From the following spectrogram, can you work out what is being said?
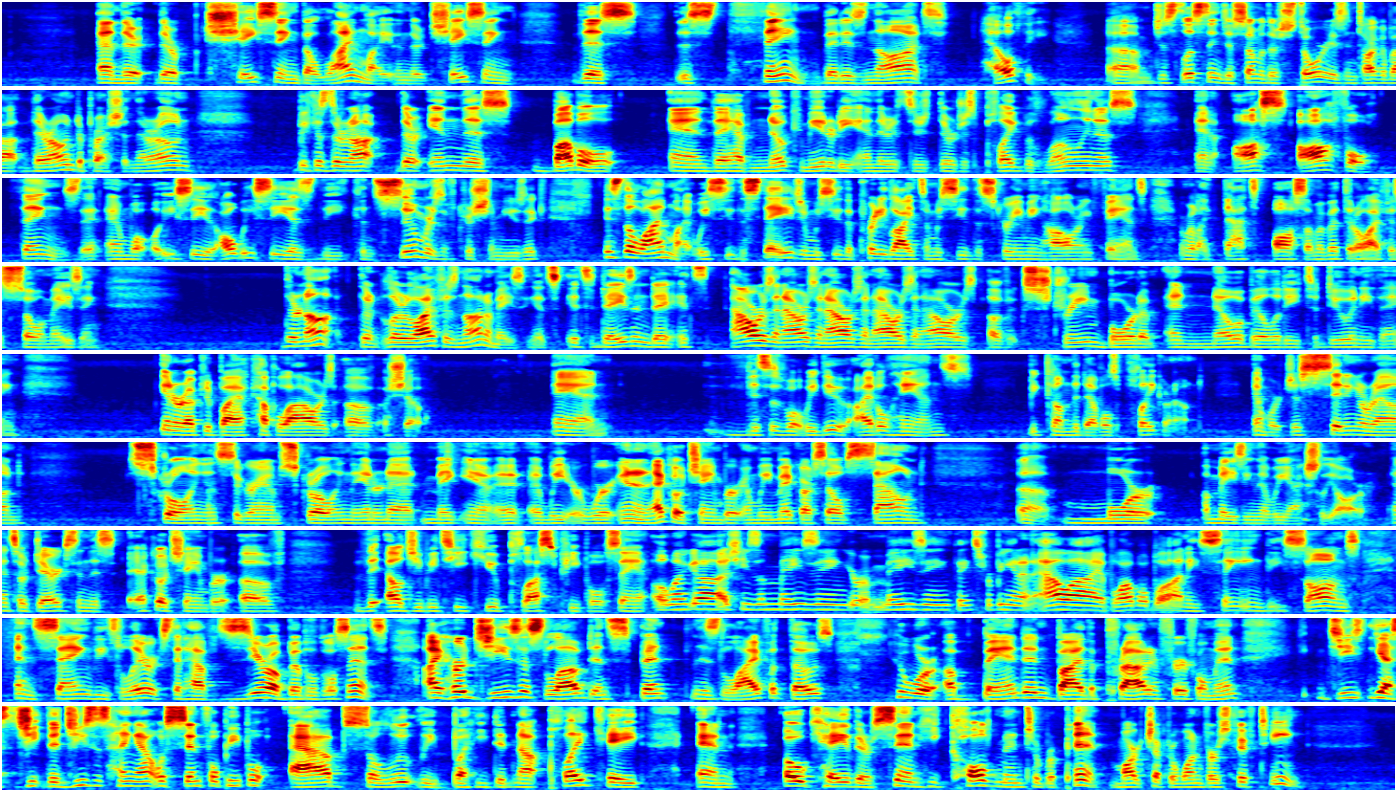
and they're they're chasing the limelight and they're chasing this this thing that is not healthy. Um, just listening to some of their stories and talk about their own depression, their own because they're not they're in this bubble and they have no community and they're they're just plagued with loneliness and awful things. And what we see, all we see as the consumers of Christian music is the limelight. We see the stage and we see the pretty lights and we see the screaming, hollering fans. And we're like, that's awesome. I bet their life is so amazing. They're not. Their, their life is not amazing. It's it's days and days. It's hours and hours and hours and hours and hours of extreme boredom and no ability to do anything, interrupted by a couple hours of a show. And this is what we do. Idle hands become the devil's playground and we're just sitting around scrolling Instagram, scrolling the internet, make you know, and, and we are we're in an echo chamber, and we make ourselves sound uh, more amazing than we actually are. And so Derek's in this echo chamber of the LGBTQ plus people saying, "Oh my gosh, he's amazing! You're amazing! Thanks for being an ally!" Blah blah blah, and he's singing these songs and saying these lyrics that have zero biblical sense. I heard Jesus loved and spent his life with those who were abandoned by the proud and fearful men. Jesus, yes, did Jesus hang out with sinful people? Absolutely, but he did not placate and okay their sin. He called men to repent. Mark chapter 1 verse 15.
